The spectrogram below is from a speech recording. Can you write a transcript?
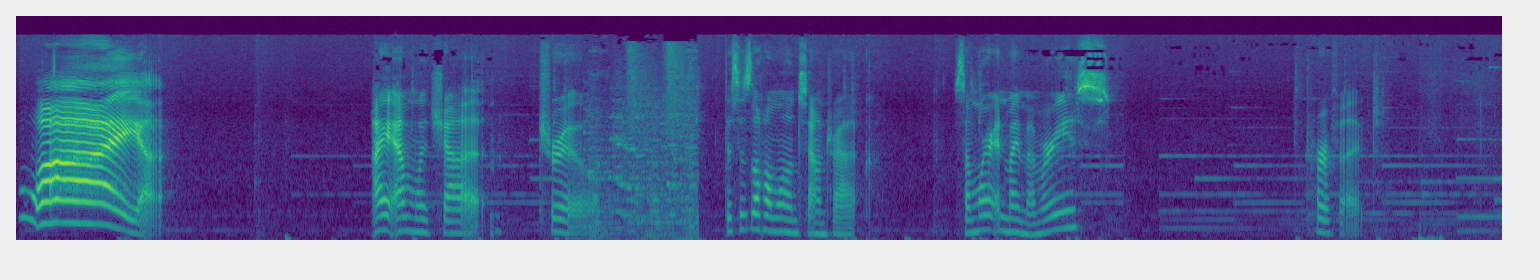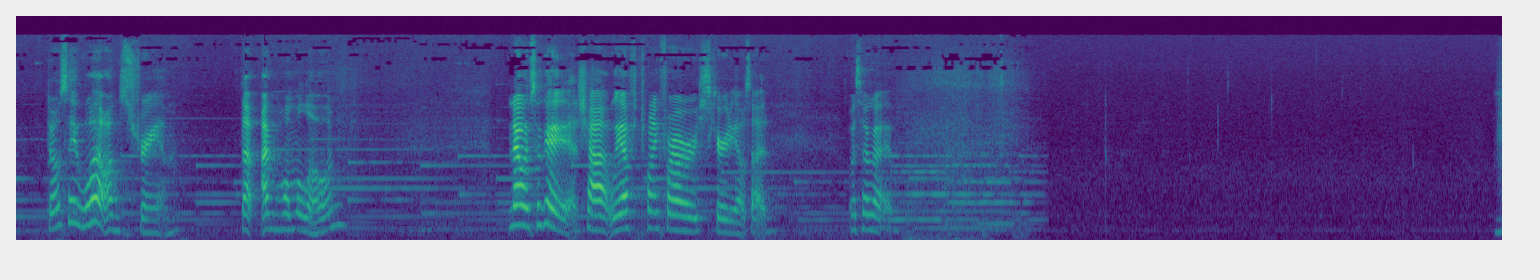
Why? I am with chat. True. This is the Home Alone soundtrack. Somewhere in my memories. Perfect. Don't say what on stream? That I'm home alone? No, it's okay, chat. We have 24 hour security outside. It's okay.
